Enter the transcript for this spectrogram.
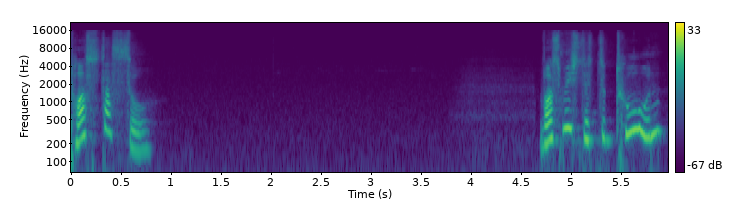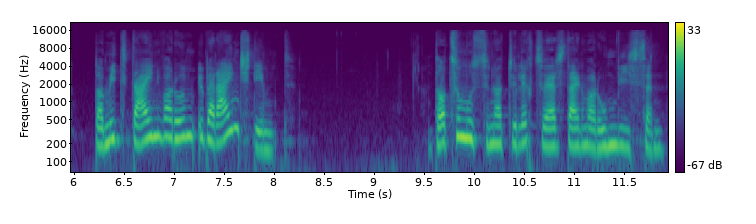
Passt das so? Was müsstest du tun, damit dein Warum übereinstimmt? Dazu musst du natürlich zuerst dein Warum wissen.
